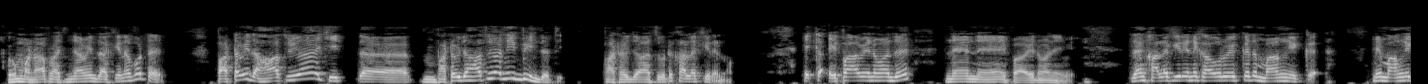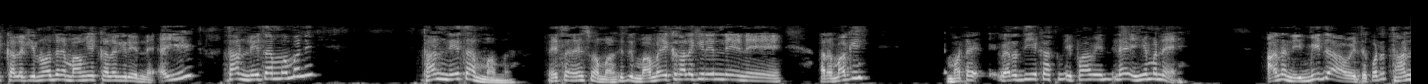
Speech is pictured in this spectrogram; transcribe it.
ඔහොම මනා ප්‍රඥාවෙන් දකිනකොට පඨවි ධාතුය චිත්ත පඨවි ධාතුය නිබ්බින්දති. පඨවි ධාතුවට කලකිරෙනවා. එක එපා වෙනවද? නෑ නෑ එපා වෙනව නෙමෙයි. දැන් කලකිරෙන්නේ කවුරු එක්කද? මං එක්ක. මේ මං එක්ක කලකිරනවද? නෑ මං එක්ක කලකිරෙන්නේ. ඇයි? තන් නේතම්මමනේ. තන් නේතම්මම. එතන එසවම. ඉතින් මම එක කලකිරෙන්නේ නේ. අර මගේ මට වැරදි එකක් එපා වෙන්නේ නැහැ. එහෙම නැහැ. අන නිබ්බිදාව එතකොට තන්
